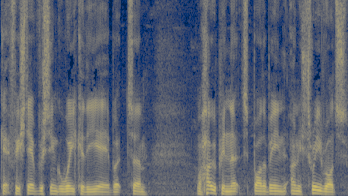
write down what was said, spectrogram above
get fished every single week of the year but um, I'm hoping that by there being only three rods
